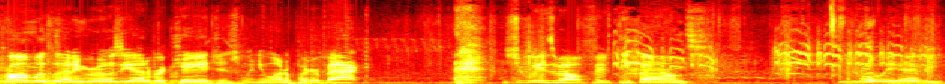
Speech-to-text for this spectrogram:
Problem with letting Rosie out of her cage is when you want to put her back, she weighs about 50 pounds. She's really heavy.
